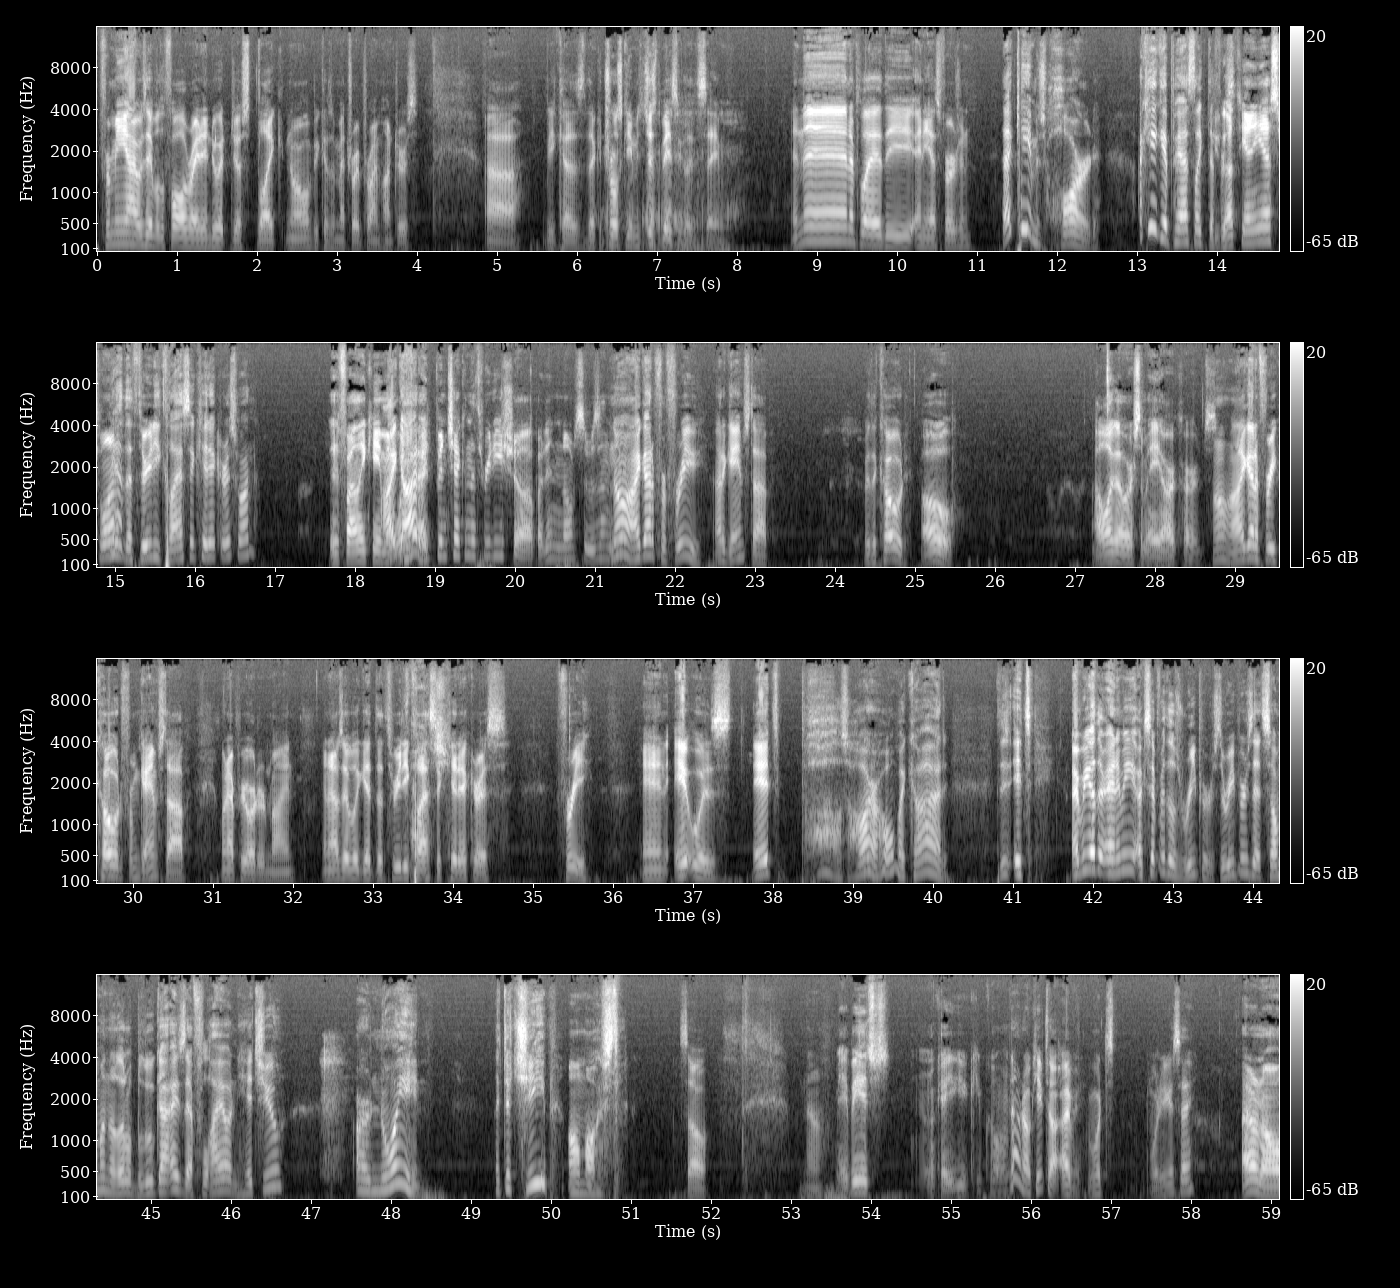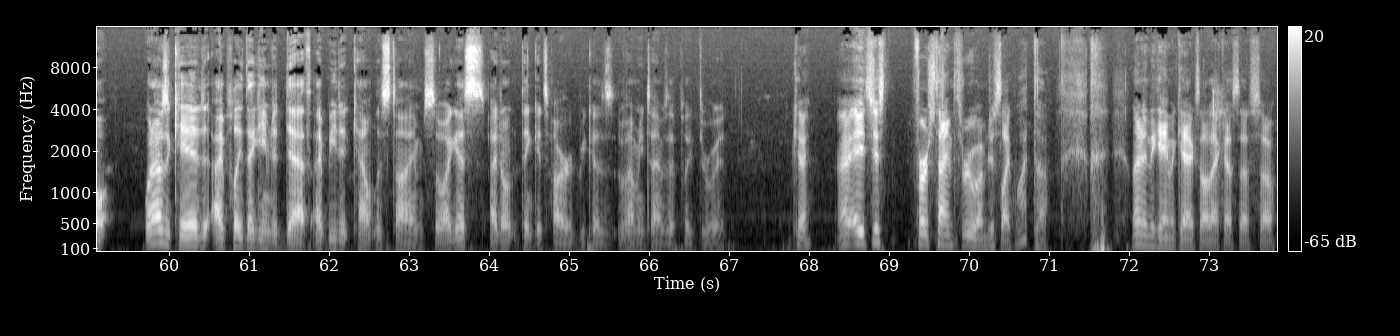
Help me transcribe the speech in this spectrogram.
for me, I was able to fall right into it just like normal because of Metroid Prime Hunters. Uh, because the control scheme is just basically the same. And then I play the NES version. That game is hard. I can't get past like the You first. got the NES one? yeah, the 3D classic Kid Icarus one. It finally came out. I When- got it. I've been checking the 3D shop. I didn't notice it was in No, there. No, I got it for free out of GameStop with a code. Oh. All I got were some AR cards. Oh, I got a free code from GameStop when I pre-ordered mine, and I was able to get the 3D Classic Kid Icarus free, and it was it's balls hard. Oh my god, it's every other enemy except for those Reapers. The Reapers that summon the little blue guys that fly out and hit you are annoying. Like they're cheap almost. so, no, Maybe it's. Okay, you keep going. no, no. Keep talking. What's what are you gonna say? I don't know. When I was a kid, I played that game to death. I beat it countless times. So I guess I don't think it's hard because of how many times I've played through it. Okay. I mean, it's just first time through. I'm just like, what the? Learning the game mechanics, all that kind of stuff. So,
